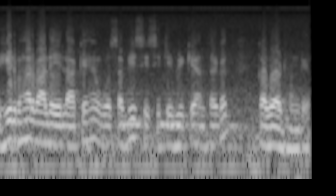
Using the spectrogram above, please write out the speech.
भीड़ भाड़ वाले इलाके हैं, वो सभी सीसीटीवी के अंतर्गत कवर्ड होंगे।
